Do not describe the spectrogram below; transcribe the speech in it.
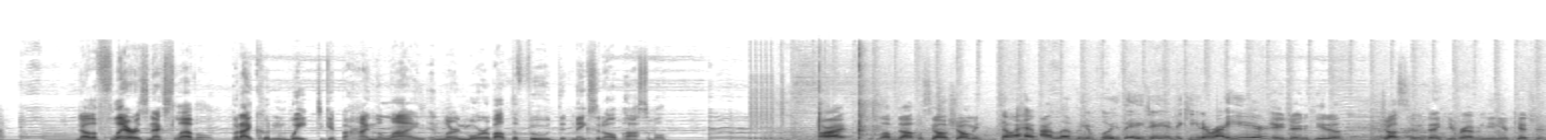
Now, the flair is next level, but I couldn't wait to get behind the line and learn more about the food that makes it all possible. All right, loved up. Let's go. Show me. So I have our lovely employees, AJ and Nikita, right here. AJ, Nikita, Justin, thank you for having me in your kitchen.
